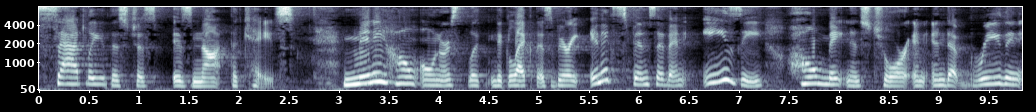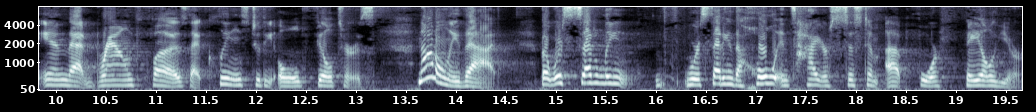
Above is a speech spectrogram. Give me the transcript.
Sadly, this just is not the case. Many homeowners neglect this very inexpensive and easy home maintenance chore and end up breathing in that brown fuzz that clings to the old filters. Not only that, but we're settling, we're setting the whole entire system up for failure.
